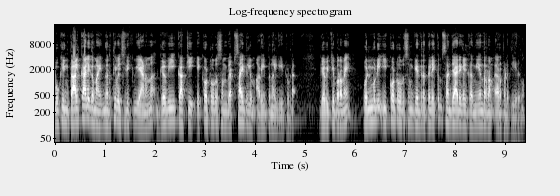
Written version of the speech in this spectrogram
ബുക്കിംഗ് താൽക്കാലികമായി നിർത്തിവച്ചിരിക്കുകയാണെന്ന് ഗവി കക്കി എക്കോ ടൂറിസം വെബ്സൈറ്റിലും അറിയിപ്പ് നൽകിയിട്ടുണ്ട്. ഗവിക്ക് പുറമെ പൊന്മുടി ഇക്കോ ടൂറിസം കേന്ദ്രത്തിലേക്കും സഞ്ചാരികൾക്ക് നിയന്ത്രണം ഏർപ്പെടുത്തിയിരുന്നു.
